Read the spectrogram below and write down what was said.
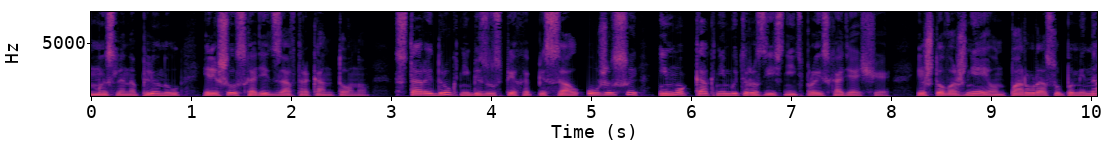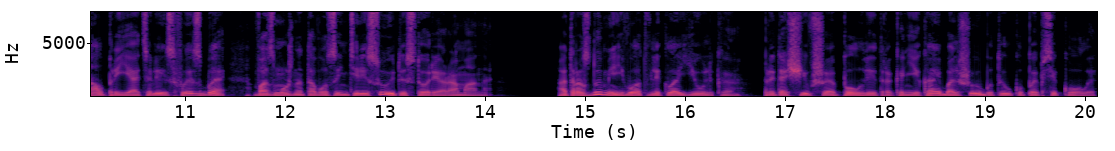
мысленно плюнул и решил сходить завтра к Антону. Старый друг не без успеха писал ужасы и мог как-нибудь разъяснить происходящее. И что важнее, он пару раз упоминал приятеля из ФСБ. Возможно, того заинтересует история романа. От раздумий его отвлекла Юлька, притащившая пол-литра коньяка и большую бутылку пепси-колы.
